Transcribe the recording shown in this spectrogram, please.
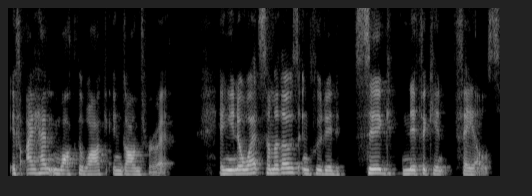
if I hadn't walked the walk and gone through it. And you know what? Some of those included significant fails,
